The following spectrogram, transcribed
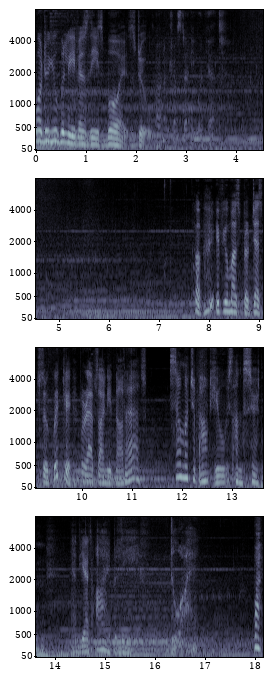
Or do you believe as these boys do? I don't trust anyone yet. Oh, if you must protest so quickly, perhaps I need not ask. So much about you is uncertain, and yet I believe. Do I? Why,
